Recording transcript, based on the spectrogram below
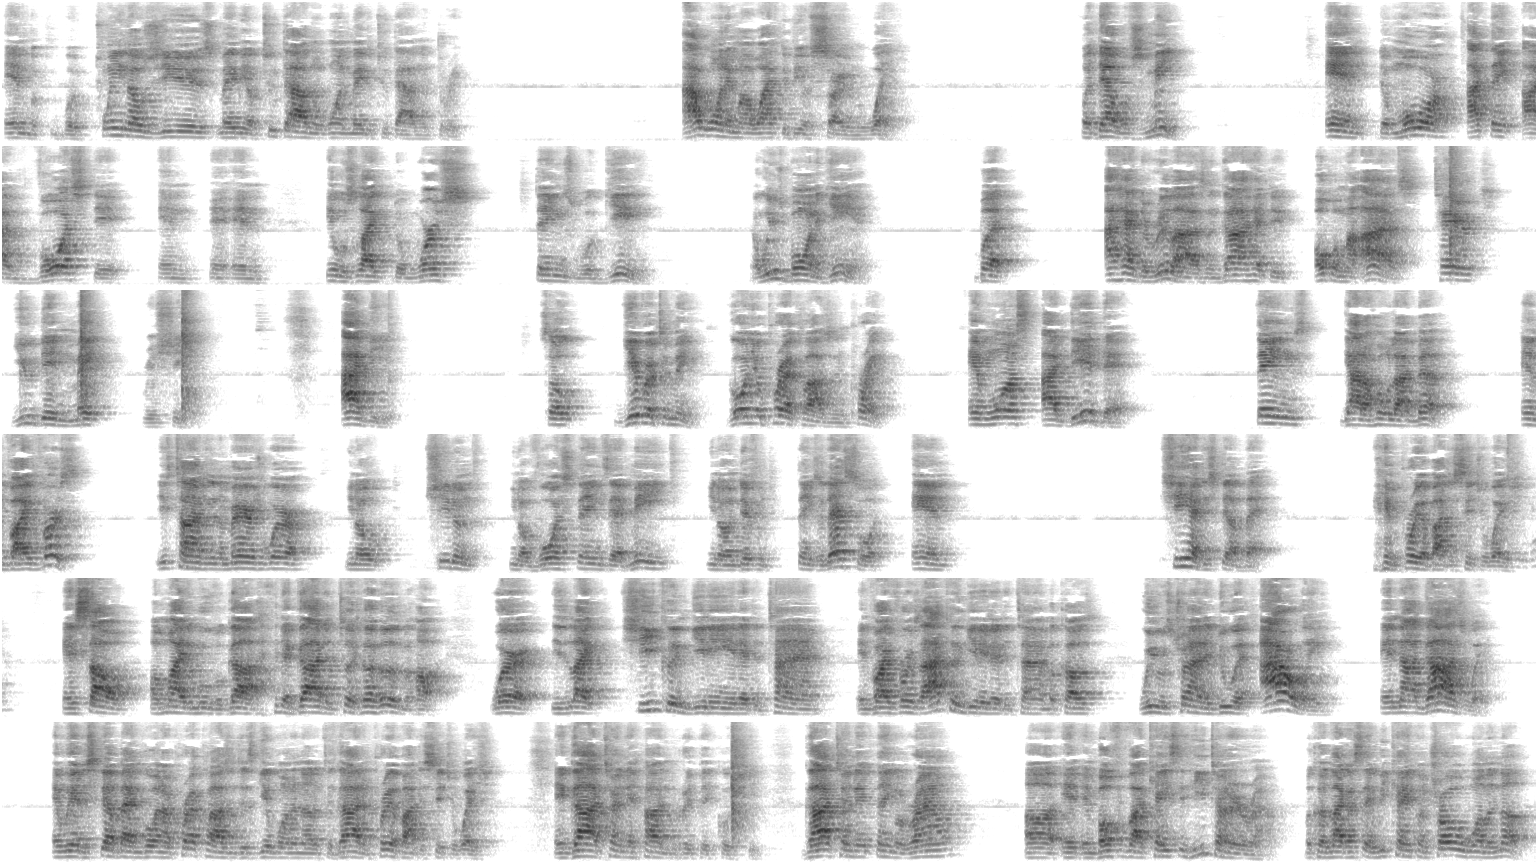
in between those years, maybe of 2001, maybe 2003, I wanted my wife to be a certain way. But that was me. And the more I think I voiced it, and, and, and it was like the worst things were getting. Now, we was born again, but I had to realize, and God had to open my eyes Terence, you didn't make Rasheda. I did. So give her to me. Go in your prayer closet and pray. And once I did that, things got a whole lot better. And vice versa. These times in the marriage where, you know, she done, you know, voiced things at me, you know, and different things of that sort. And she had to step back and pray about the situation and saw a mighty move of God that God had touched her husband's heart, where it's like she couldn't get in at the time, and vice versa. I couldn't get in at the time because we was trying to do it our way and not God's way. And we had to step back and go in our prayer closet and just give one another to God and pray about the situation. And God turned it that God turned that thing around. Uh, in, in both of our cases, He turned it around. Because like I said, we can't control one another.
